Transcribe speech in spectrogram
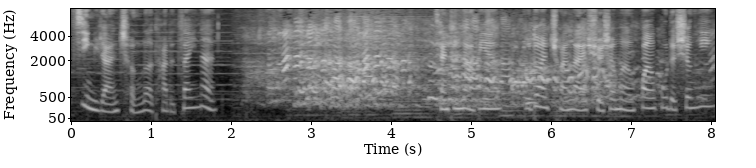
竟然成了他的灾难。餐厅那边不断传来学生们欢呼的声音，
